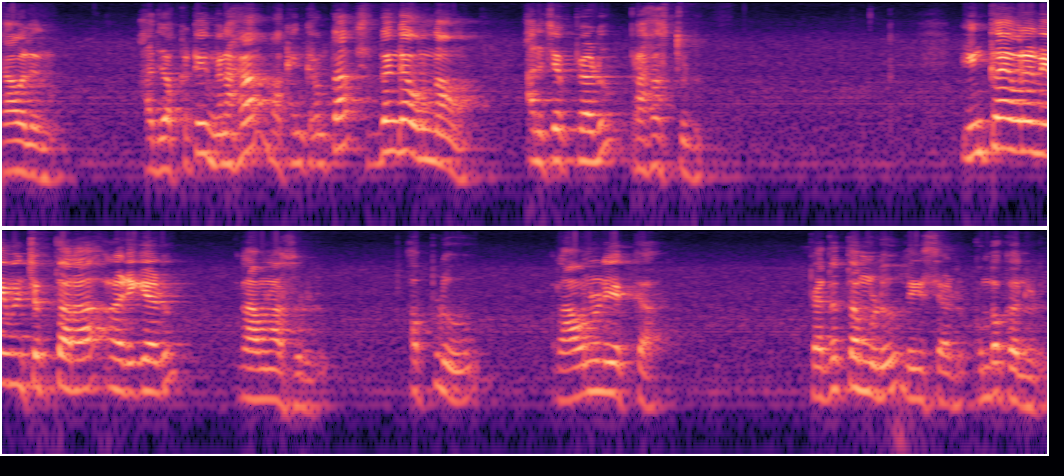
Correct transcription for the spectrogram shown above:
కావలేను. అది ఒక్కటే మినహా మాకు ఇంకంతా సిద్ధంగా ఉన్నాము అని చెప్పాడు ప్రహస్తుడు ఇంకా ఎవరైనా ఏమైనా చెప్తారా అని అడిగాడు రావణాసురుడు. అప్పుడు రావణుడి యొక్క పెద్ద తమ్ముడు లేచాడు కుంభకర్ణుడు.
